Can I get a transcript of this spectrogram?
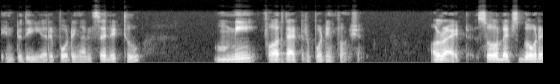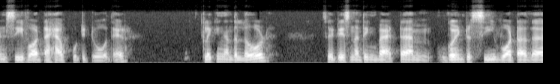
into the reporting and send it to me for that reporting function. Alright so let's go ahead and see what I have put it over there. Clicking on the load so it is nothing but I'm going to see what are the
